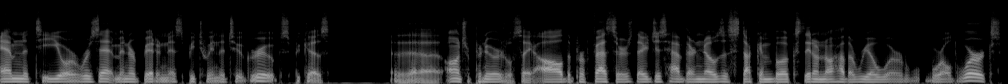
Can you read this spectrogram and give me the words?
enmity or resentment or bitterness between the two groups because the entrepreneurs will say, "Oh, the professors they just have their noses stuck in books. They don't know how the real world world works."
